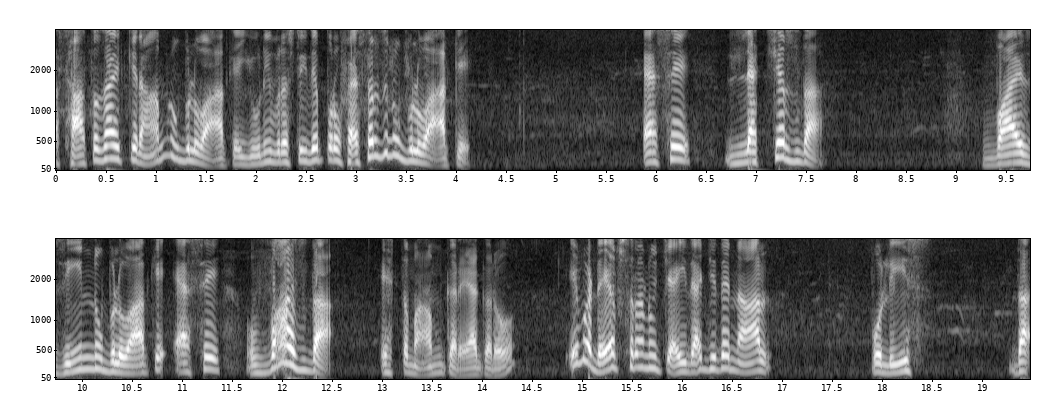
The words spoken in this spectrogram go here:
ਅਸਾਤਜ਼ਾ ਕਿਰਾਮ ਨੂੰ ਬੁਲਵਾ ਕੇ ਯੂਨੀਵਰਸਿਟੀ ਦੇ ਪ੍ਰੋਫੈਸਰਸ ਨੂੰ ਬੁਲਵਾ ਕੇ ਐਸੇ ਲੈਕਚਰਸ ਦਾ ਵਾਇਜ਼ੀਨ ਨੂੰ ਬੁਲਵਾ ਕੇ ਐਸੇ ਵਾਜ਼ ਦਾ ਇਹਤਮਾਮ ਕਰਿਆ ਕਰੋ ਇਹ ਵੱਡੇ ਅਫਸਰਾਂ ਨੂੰ ਚਾਹੀਦਾ ਜਿਹਦੇ ਨਾਲ ਪੁਲਿਸ ਦਾ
